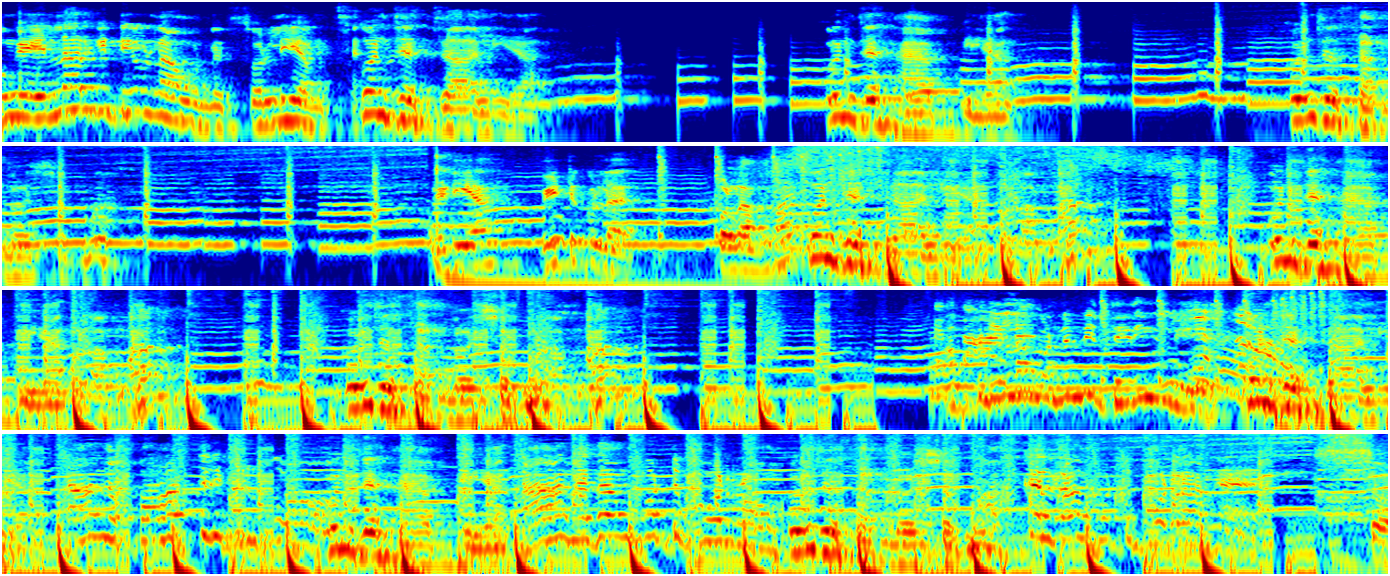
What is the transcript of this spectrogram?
உங்க எல்லார்கிட்டயும் நான் ஒண்ணு சொல்லி அமிச்சேன். கொஞ்சம் ஜாலியா கொஞ்சம் ஹாப்பியா கொஞ்சம் சந்தோஷமா. ரெடியா வீட்டுக்குள்ள போலாமா? கொஞ்சம் ஜாலியா கொஞ்சம் ஹாப்பியா கொஞ்சம் சந்தோஷமா. அப்படிலாம் ஒண்ணுமே தெரியலையே. கொஞ்சம் ஜாலியா நாங்க பார்த்துக்கிட்டு இருக்கோம். கொஞ்சம் ஹாப்பியா நாங்க தான் ஓட்டு போடுறோம். கொஞ்சம் சந்தோஷம். மக்கள் தான் ஓட்டு போடுறாங்க. சோ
